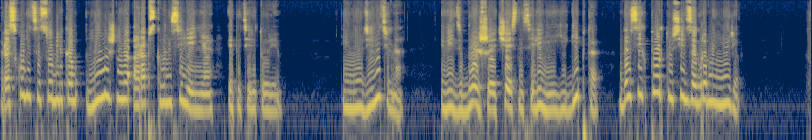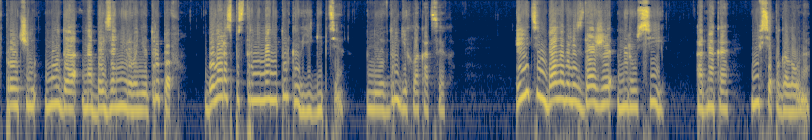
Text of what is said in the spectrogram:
расходится с обликом нынешнего арабского населения этой территории. И неудивительно, ведь большая часть населения Египта до сих пор тусит в загробном мире. Впрочем, мода на бальзамирование трупов была распространена не только в Египте, но и в других локациях. Этим баловались даже на Руси, однако не все поголовно,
